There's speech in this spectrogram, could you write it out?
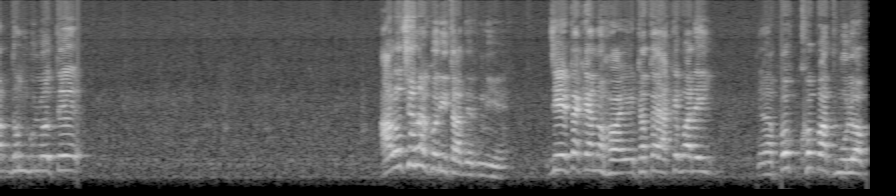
মাধ্যমগুলোতে আলোচনা করি তাদের নিয়ে, যে এটা কেন হয়, এটা তো একেবারেই পক্ষপাতমূলক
